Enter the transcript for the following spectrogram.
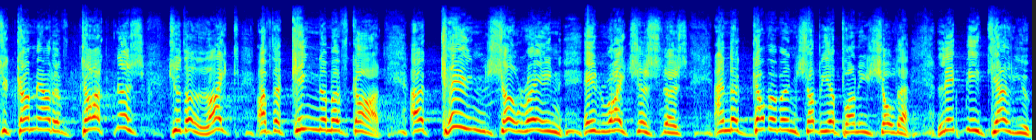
to come out of darkness to the light of the kingdom of God. A king shall reign in righteousness, and the government shall be upon his shoulder. Let me tell you,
